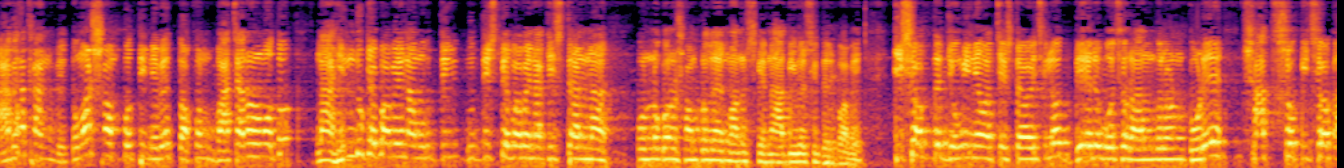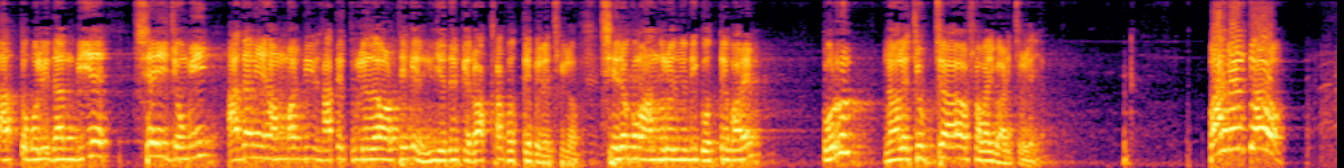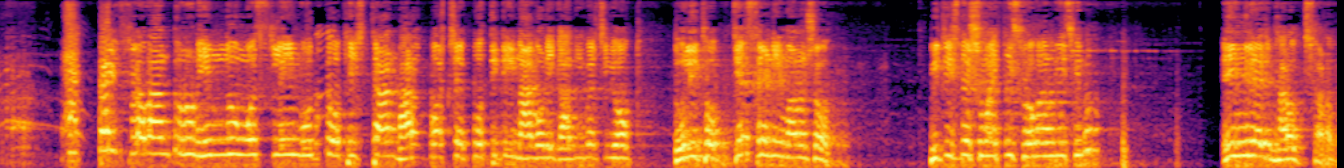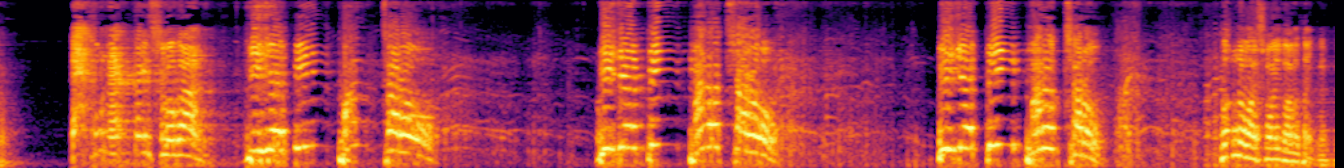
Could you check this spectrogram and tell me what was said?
আঘাত আনবে, তোমার সম্পত্তি নেবে, তখন বাঁচানোর মতো না হিন্দুকে পাবে, না বুদ্ধি- বুদ্ধিস্টকে পাবে, না খ্রিস্টান, না অন্য কোন সম্প্রদায়ের মানুষকে, না আদিবাসীদের পাবে। কৃষকদের জমি নেওয়ার চেষ্টা হয়েছিল, দেড় বছর আন্দোলন করে সাতশো কৃষক আত্মবলিদান দিয়ে সেই জমি আদানি হাম্মাদির হাতে তুলে দেওয়ার থেকে নিজেদেরকে রক্ষা করতে পেরেছিল। সেরকম আন্দোলন যদি করতে পারেন করুন, নাহলে চুপচাপ সবাই বাড়ি চলে যান। পারবেন তো? একটাই স্লোগান তুলুন হিন্দু, মুসলিম, বুদ্ধ, খ্রিস্টান ভারতবর্ষের প্রতিটি নাগরিক, আদিবাসী হোক, দলিত হোক, যে শ্রেণির মানুষ হোক, ব্রিটিশদের সময় কি স্লোগান দিয়েছিল? ইংরেজ ভারত ছাড়ো। এখন একটাই স্লোগান, বিজেপি ভারত ছাড়ো। বিজেপি ভারত ছাড়ো। বিজেপি ভারত ছাড়ো। ধন্যবাদ সবাই ভালো থাকবেন।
